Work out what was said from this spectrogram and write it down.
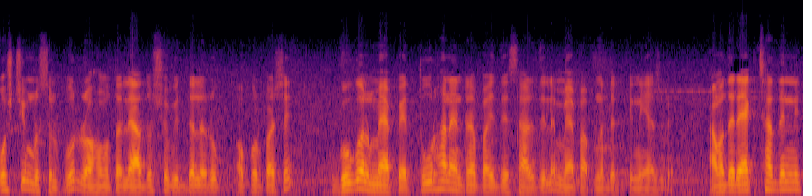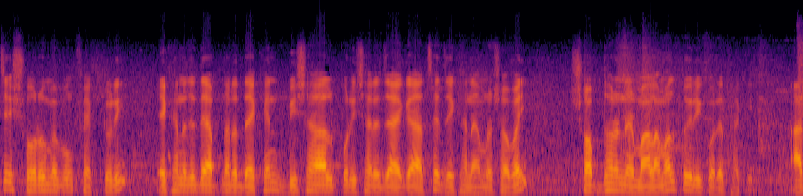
পশ্চিম রসুলপুর, রহমত আলী আদর্শ বিদ্যালয়ের অপর পাশে। গুগল ম্যাপে তুরহান এন্টারপ্রাইজ দিয়ে সার্চ দিলে ম্যাপ আপনাদেরকে নিয়ে আসবে। আমাদের এক ছাদের নিচে শোরুম এবং ফ্যাক্টরি এখানে যদি আপনারা দেখেন, বিশাল পরিসরে জায়গা আছে যেখানে আমরা সবাই সব ধরনের মালামাল তৈরি করে থাকি। আর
